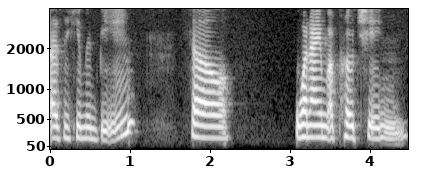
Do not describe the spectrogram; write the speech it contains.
as a human being. So when I'm approaching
